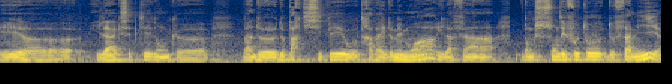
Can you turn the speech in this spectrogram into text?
et il a accepté donc ben de, participer au travail de mémoire. Il a fait donc ce sont des photos de famille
